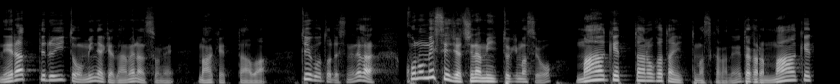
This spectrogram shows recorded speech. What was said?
狙ってる意図を見なきゃダメなんですよねマーケッターは。ということですね。だから、このメッセージはちなみに言っておきますよ。マーケッターの方に言ってますからね。だから、マーケッ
